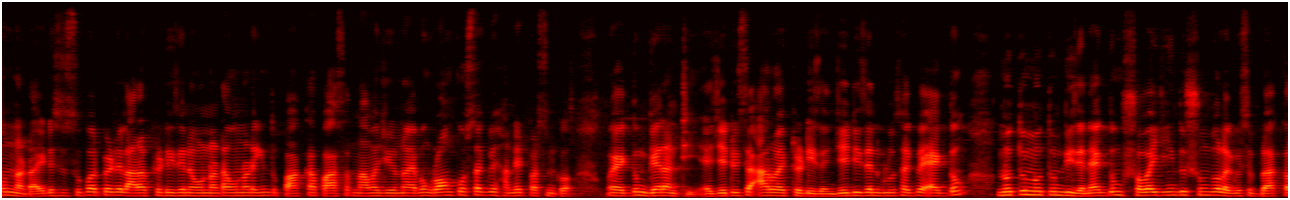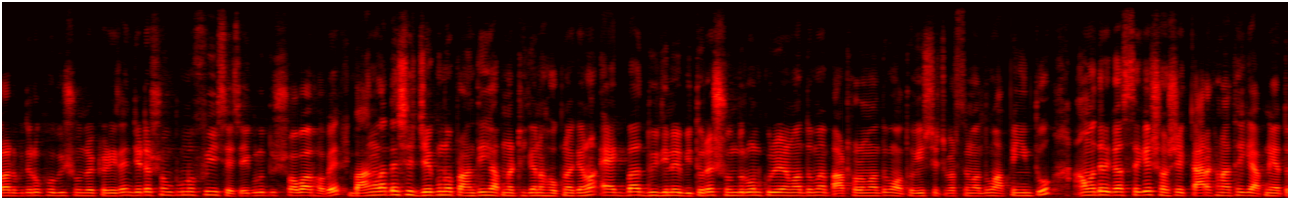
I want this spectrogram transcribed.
ওন্নাটা এটা সুপার প্যাডেল আর একটা ডিজাইনের ওন্নাটা ওন্নাটা কিন্তু পাক্কা পাঁচ হাত নামাজিও না এবং রং কোর্স থাকবে হান্ড্রেড পার্সেন্ট একদম গ্যারান্টি এই যেটা হচ্ছে আরও একটা ডিজাইন যে ডিজাইনগুলো থাকবে একদম নতুন নতুন ডিজাইন একদম সবাইকে কিন্তু সুন্দর লাগবে। সে ব্ল্যাক কালার ভিতরেও খুবই সুন্দর একটা ডিজাইন যেটা সম্পূর্ণ ফ্রি সাইজ এগুলো তো সবার হবে। বাংলাদেশের যে কোনো প্রান্তেই আপনার ঠিকানা হোক না কেন এক বা দুই দিনের ভিতরে সুন্দরবন কুরিয়ার মাধ্যমে পাঠানোর মাধ্যমে অথবা স্টেট পার্সের মাধ্যমে আপনি কিন্তু আমাদের কাছ থেকে সরাসরি কারখানা থেকে আপনি এত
